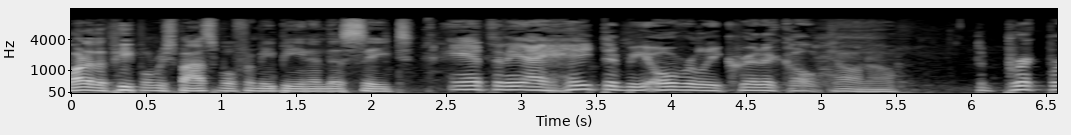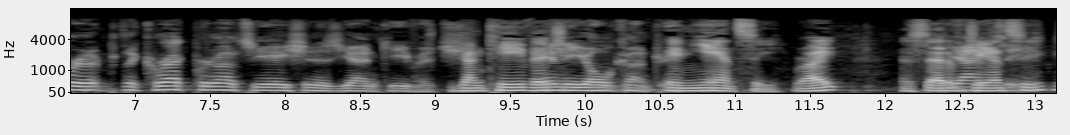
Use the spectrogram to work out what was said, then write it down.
one of the people responsible for me being in this seat. Anthony, I hate to be overly critical. Oh, no. The, prick, the correct pronunciation is Yankiewicz. Yankiewicz. In the old country. In Yancey, right? Instead of. Jancy.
